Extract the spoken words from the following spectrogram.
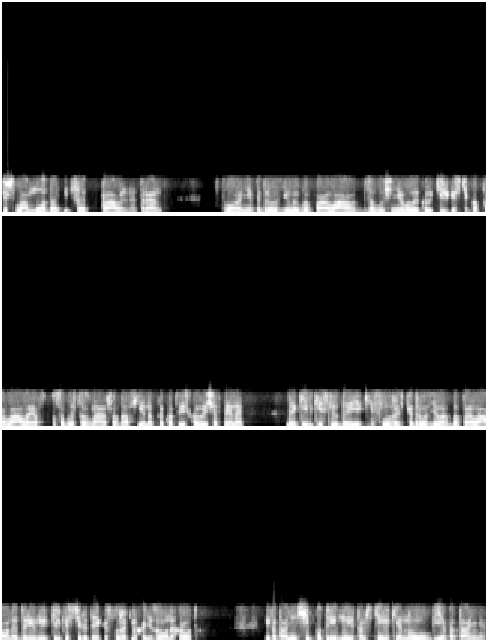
пішла мода, і це правильний тренд створення підрозділів БПЛА, залучення великої кількості БПЛА. Але я особисто знаю, що в нас є, наприклад, військові частини, де кількість людей, які служать в підрозділах БПЛА, вони дорівнюють кількості людей, які служать в механізованих ротах. І питання, чи потрібно їх там стільки, ну є питання.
